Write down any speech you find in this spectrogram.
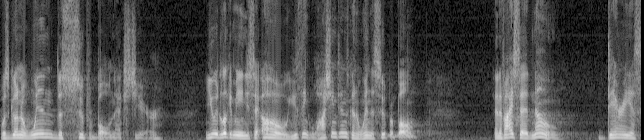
was going to win the Super Bowl next year, you would look at me and you say, Oh, you think Washington's going to win the Super Bowl? And if I said, no, Derrius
